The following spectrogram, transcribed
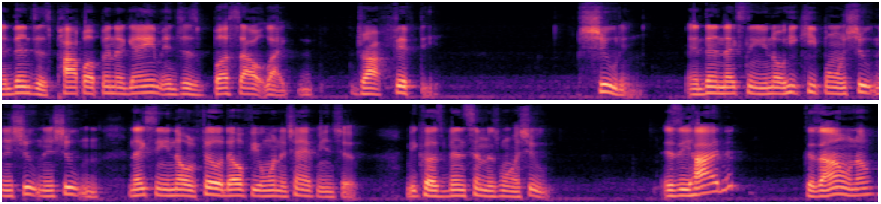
and then just pop up in a game and just bust out like drop 50 shooting. And then next thing you know, he keep on shooting and shooting and shooting. Next thing you know, Philadelphia won the championship because Ben Simmons want to shoot. Is he hiding it? Because I don't know.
